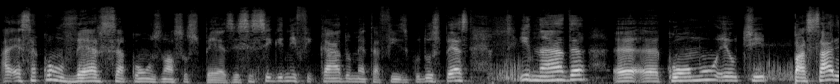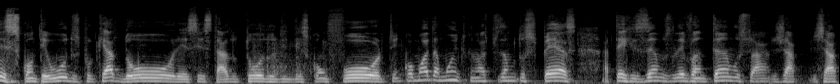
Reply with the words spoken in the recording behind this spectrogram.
a- essa conversa com os nossos pés, esse significado metafísico dos pés, e nada é, é, como eu te passar esses conteúdos, porque a dor, esse estado todo de desconforto, incomoda muito, porque nós precisamos dos pés, aterrizamos, levantamos, já, já,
